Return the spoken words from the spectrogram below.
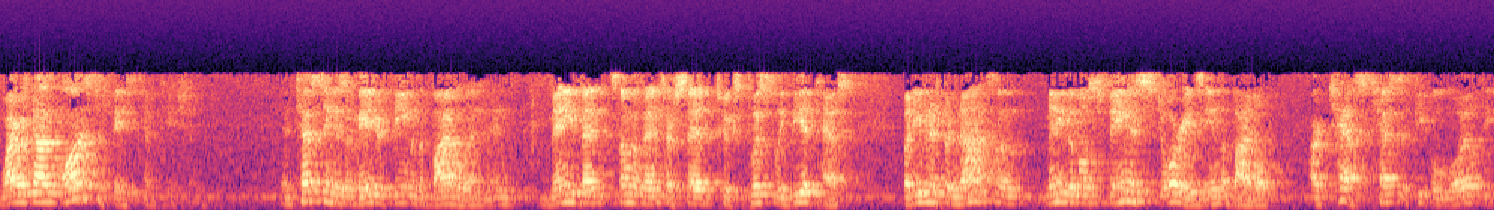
Why would God want us to face temptation? And testing is a major theme in the Bible, and, and many events, some events are said to explicitly be a test. But even if they're not, some, many of the most famous stories in the Bible are tests, tests of people's loyalty,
